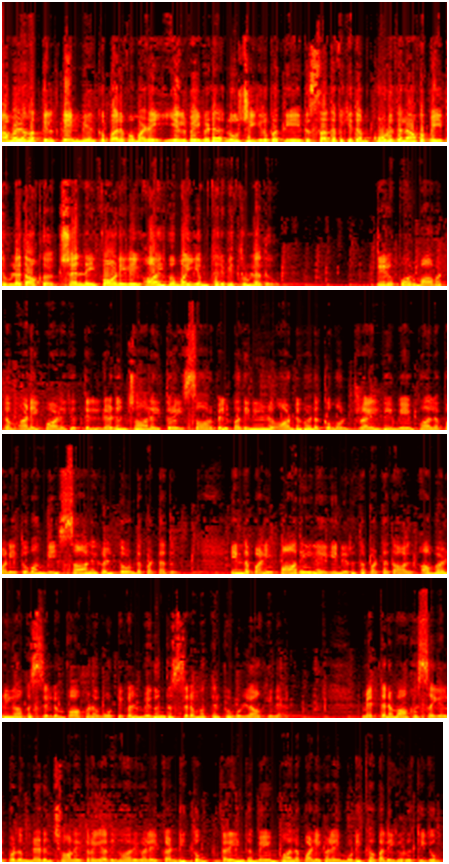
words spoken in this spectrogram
தமிழகத்தில் தென்மேற்கு பருவமழை இயல்பை விட நூற்றி இருபத்தி ஐந்து சதவிகிதம் கூடுதலாக பெய்துள்ளதாக சென்னை வானிலை ஆய்வு மையம் தெரிவித்துள்ளது. திருப்பூர் மாவட்டம் அணைப்பாளையத்தில் நெடுஞ்சாலைத்துறை சார்பில் பதினேழு ஆண்டுகளுக்கு முன் ரயில்வே மேம்பால பணி துவங்கி சாலைகள் தோண்டப்பட்டது. இந்த பணி பாதியிலேயே நிறுத்தப்பட்டதால் அவ்வழியாக செல்லும் வாகன ஓட்டிகள் மிகுந்த சிரமத்திற்கு உள்ளாகினர். மெத்தனமாக செயல்படும் நெடுஞ்சாலைத்துறை அதிகாரிகளை கண்டித்தும் விரைந்து மேம்பால பணிகளை முடிக்க வலியுறுத்தியும்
